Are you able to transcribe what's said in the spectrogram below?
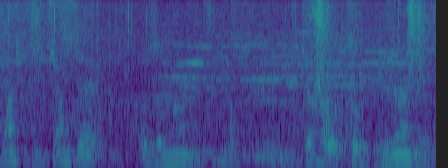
kumaş bulacağım da o zaman daha ortalık düzenli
